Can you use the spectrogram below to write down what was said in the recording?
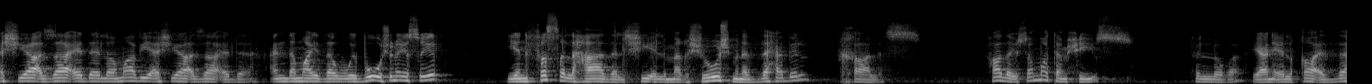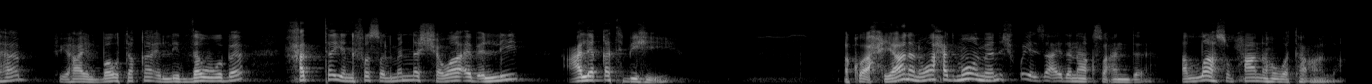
أشياء زائدة لو ما بيه أشياء زائدة عندما يذوبوه شنو يصير؟ ينفصل هذا الشيء المغشوش من الذهب الخالص. هذا يسمى تمحيص في اللغة. يعني إلقاء الذهب في هاي البوتقة اللي تذوبه حتى ينفصل منه الشوائب اللي علقت به. أكو أحيانا واحد مؤمن شوية زائدة ناقصة عنده. الله سبحانه وتعالى.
